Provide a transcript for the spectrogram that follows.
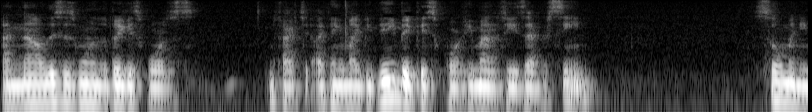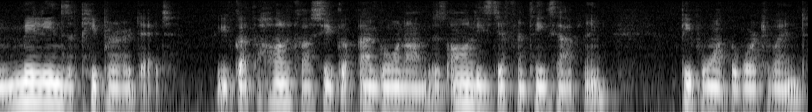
And now this is one of the biggest wars. In fact, I think it might be the biggest war humanity has ever seen. So many millions of people are dead. You've got the Holocaust uh, going on. There's all these different things happening. People want the war to end.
